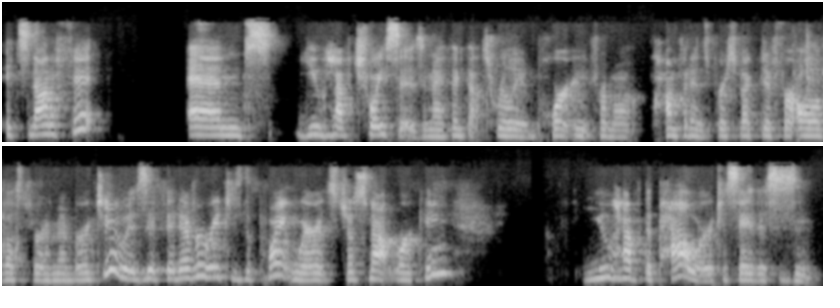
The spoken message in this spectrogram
it's not a fit and you have choices. And i think that's really important from a confidence perspective for all of us to remember too is if it ever reaches the point where it's just not working you have the power to say this isn't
